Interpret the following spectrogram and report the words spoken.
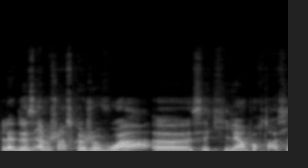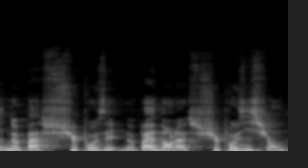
La deuxième chose que je vois, euh, c'est qu'il est important aussi de ne pas supposer, ne pas être dans la supposition,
